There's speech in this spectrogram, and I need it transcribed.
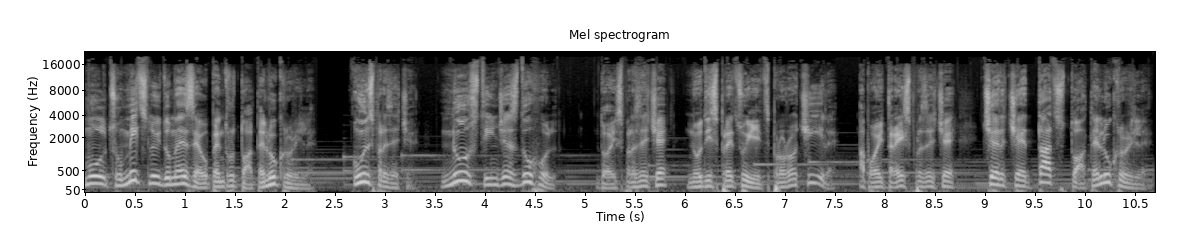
Mulțumiți lui Dumnezeu pentru toate lucrurile. 11. Nu stingeți Duhul. 12. Nu disprețuiți prorociile. Apoi 13. Cercetați toate lucrurile.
